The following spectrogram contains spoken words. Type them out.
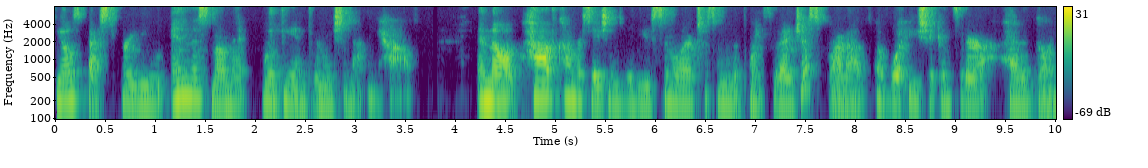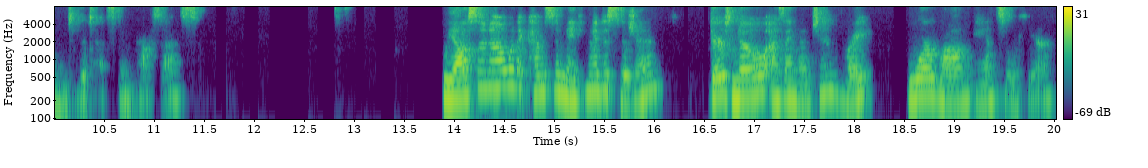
feels best for you in this moment with the information that we have? And they'll have conversations with you similar to some of the points that I just brought up of what you should consider ahead of going into the testing process. We also know when it comes to making a decision, there's no, as I mentioned, right or wrong answer here.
